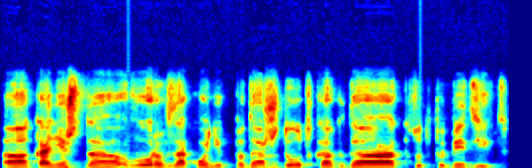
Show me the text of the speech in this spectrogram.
а, конечно, воры в законе подождут, когда кто-то победит.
